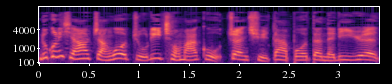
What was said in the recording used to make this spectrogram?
如果你想要掌握主力筹码股，赚取大波段的利润，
